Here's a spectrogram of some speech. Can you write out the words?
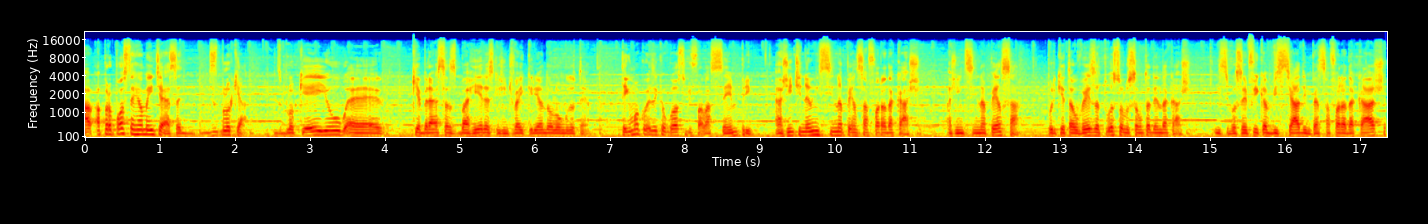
A, a proposta é realmente essa: desbloquear. Desbloqueio, é, quebrar essas barreiras que a gente vai criando ao longo do tempo. Tem uma coisa que eu gosto de falar sempre: a gente não ensina a pensar fora da caixa, a gente ensina a pensar. porque talvez a tua solução está dentro da caixa. E se você fica viciado em pensar fora da caixa,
